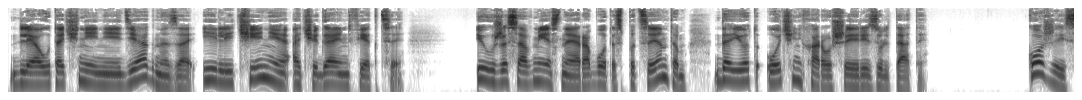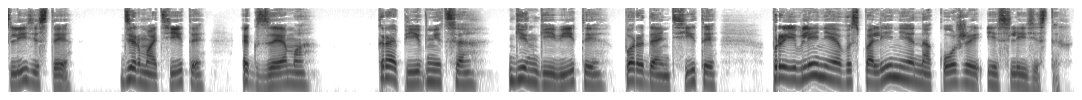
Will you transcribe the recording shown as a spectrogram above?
для уточнения диагноза и лечения очага инфекции. И уже совместная работа с пациентом дает очень хорошие результаты кожа и слизистые, дерматиты, экзема, крапивница, гингивиты, пародонтиты, проявление воспаления на коже и слизистых.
